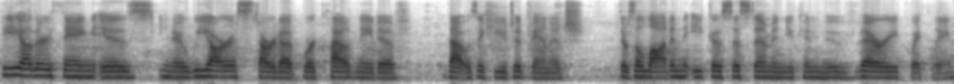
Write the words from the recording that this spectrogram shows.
the other thing is, you know, we are a startup, we're cloud native. That was a huge advantage. There's a lot in the ecosystem, and you can move very quickly.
